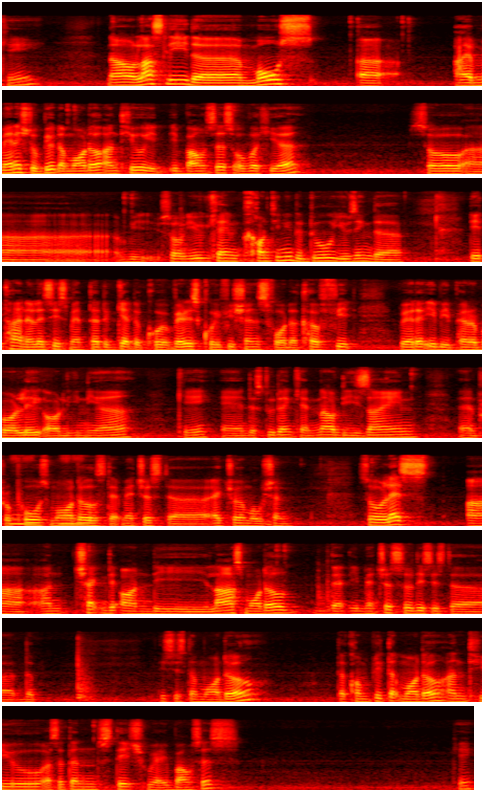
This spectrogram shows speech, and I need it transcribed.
Okay, now lastly, the most uh, I have managed to build a model until it, it bounces over here so uh, we so you can continue to do using the data analysis method to get the co various coefficients for the curve fit whether it be parabolic or linear okay? And the student can now design and propose mm -hmm. models that matches the actual motion. So let's uh, uncheck the, on the last model that it matches. So this is the the this is the model the completed model until a certain stage where it bounces. Okay.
